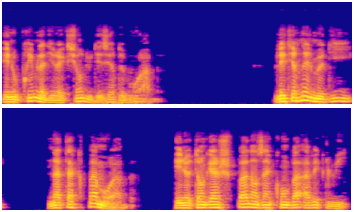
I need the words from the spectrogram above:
et nous prîmes la direction du désert de Moab. L'Éternel me dit, N'attaque pas Moab, et ne t'engage pas dans un combat avec lui,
